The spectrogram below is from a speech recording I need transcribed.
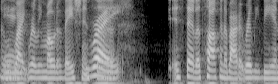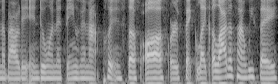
It was like really motivation, to, right? Instead of talking about it, really being about it and doing the things and not putting stuff off or like a lot of time we say,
